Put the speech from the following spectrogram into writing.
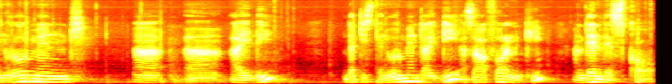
enrollment uh, uh, ID. That is enrollment ID as our foreign key. And then the score.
